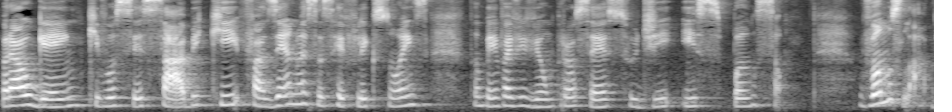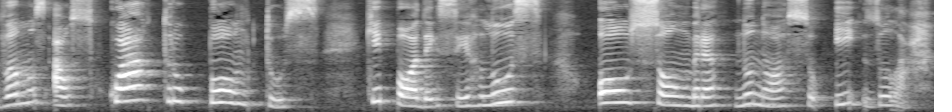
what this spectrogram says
para alguém que você sabe que fazendo essas reflexões também vai viver um processo de expansão. Vamos lá, vamos aos quatro pontos que podem ser luz ou sombra no nosso isolar.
